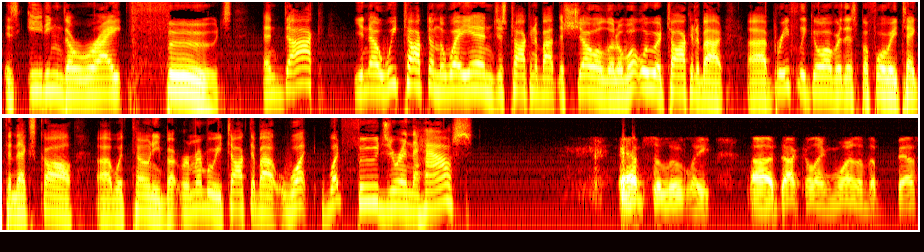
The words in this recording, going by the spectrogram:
is eating the right foods. And Doc, you know, we talked on the way in, just talking about the show a little, what we were talking about. Uh, briefly go over this before we take the next call uh, with Tony. But remember, we talked about what, what foods are in the house? Absolutely. Uh, Dr. Lang, one of the best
